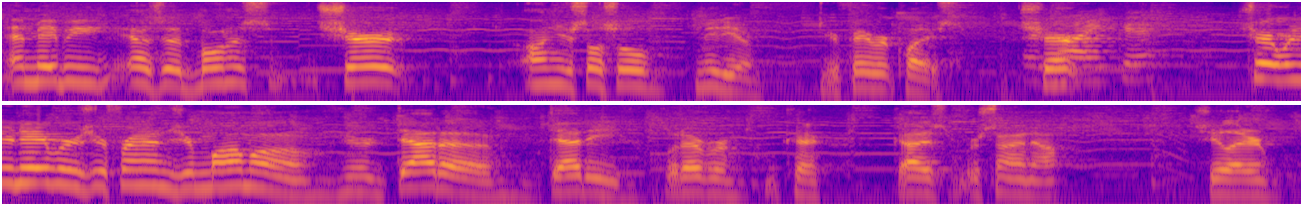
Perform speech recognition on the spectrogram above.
and maybe as a bonus, share it on your social media, your favorite place. Share, Like it. share it with your neighbors, your friends, your mama, your dada, daddy, whatever. Okay, guys, we're signing out. See you later.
